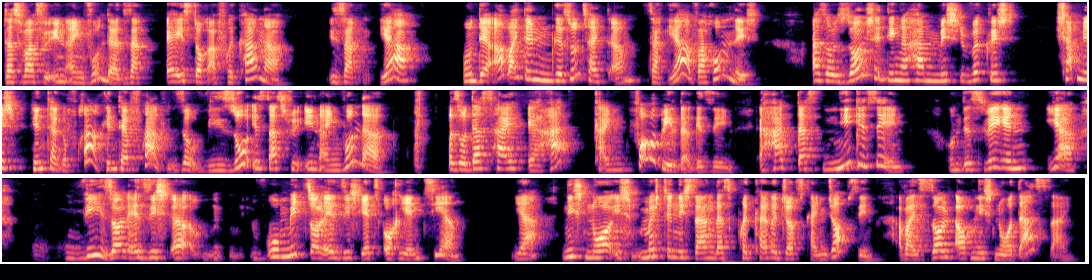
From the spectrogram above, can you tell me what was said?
Das war für ihn ein Wunder. Er sagt, er ist doch Afrikaner. Ich sag, ja. Und der arbeitet im Gesundheitsamt. Sag, ja, warum nicht? Also solche Dinge haben mich wirklich ich habe mich hintergefragt, hinterfragt, so, wieso ist das für ihn ein Wunder? Also das heißt, er hat kein Vorbilder gesehen. Er hat das nie gesehen. Und deswegen, ja, wie soll er sich, äh, womit soll er sich jetzt orientieren? Ja, nicht nur, ich möchte nicht sagen, dass prekäre Jobs kein Job sind, aber es soll auch nicht nur das sein.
